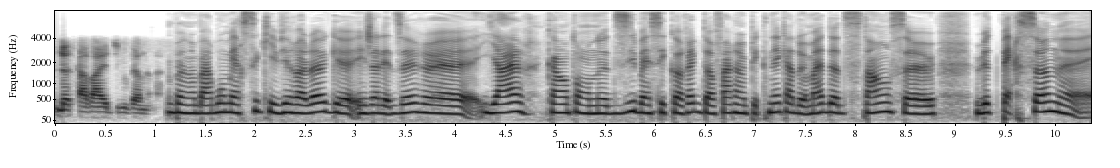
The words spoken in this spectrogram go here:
le, travail du gouvernement. Benoît Barbeau, merci, qui est virologue. Et j'allais dire, euh, hier, quand on a dit, ben c'est correct de faire un pique-nique à deux mètres de distance, euh, huit personnes, euh,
